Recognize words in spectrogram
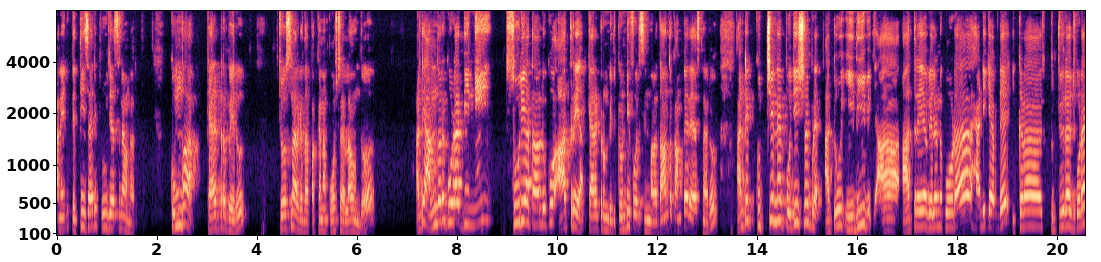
అనేది ప్రతిసారి ప్రూవ్ చేస్తూనే ఉన్నారు. కుంభ క్యారెక్టర్ పేరు చూస్తున్నారు కదా పక్కన పోస్టర్ ఎలా ఉందో. అంటే అందరూ కూడా దీన్ని సూర్య తాలూకు ఆత్రేయ క్యారెక్టర్ ఉండేది ట్వంటీ ఫోర్ సినిమాలో. దాంతో కంపేర్ చేస్తున్నారు. అంటే కూర్చునే పొజిషన్ ఇప్పుడు. అటు ఇది ఆ ఆత్రేయ విలన్ కూడా హ్యాండిక్యాప్డే ఇక్కడ పృథ్వీరాజ్ కూడా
